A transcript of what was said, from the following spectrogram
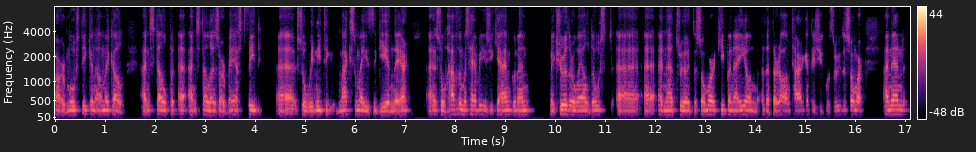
our most economical and still uh, and still is our best feed. Uh, so we need to maximise the gain there. Uh, so have them as heavy as you can going in make sure they're well dosed uh, uh, and that throughout the summer. Keep an eye on that they're on target as you go through the summer. And then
